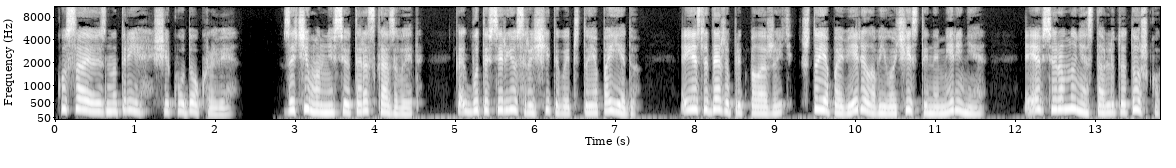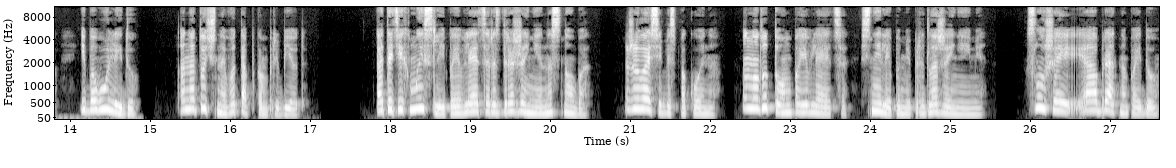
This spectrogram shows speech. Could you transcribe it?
кусаю изнутри щеку до крови. Зачем он мне все это рассказывает? Как будто всерьез рассчитывает, что я поеду. Если даже предположить, что я поверила в его чистые намерения, я все равно не оставлю Татошку и бабу Лиду. Она точно его тапком прибьет. От этих мыслей появляется раздражение на сноба. Жила себе спокойно, но тут он появляется с нелепыми предложениями. «Слушай, я обратно пойду»,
